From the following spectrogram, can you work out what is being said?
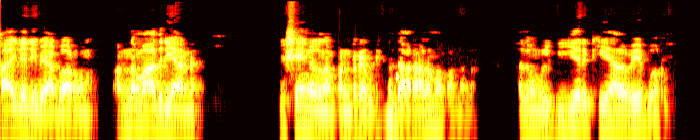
காய்கறி வியாபாரம் அந்த மாதிரியான விஷயங்கள் நான் பண்ணுறேன் அப்படின்னு தாராளமாக பண்ணலாம். அது உங்களுக்கு இயற்கையாகவே வரும்.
